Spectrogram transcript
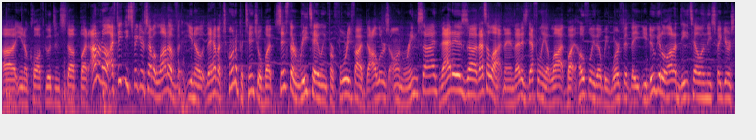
uh, you know, cloth goods and stuff. But I don't know. I think these figures have a lot of, you know, they have a ton of potential. But since they're retailing for $45 on ringside, that is, uh, that's a lot, man. That is definitely a lot. But hopefully they'll be worth it. They, you do get a lot of detail in these figures.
